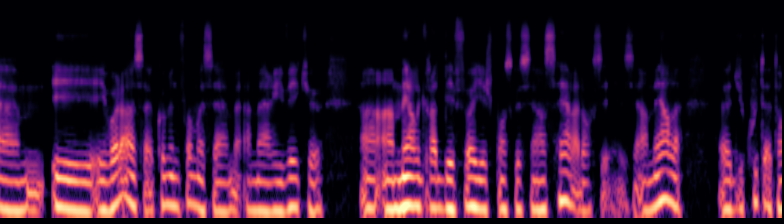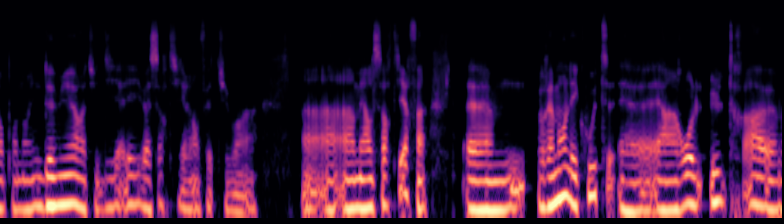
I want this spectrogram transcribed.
Euh, et, voilà, ça, combien de fois, moi, ça m'est arrivé que un, merle gratte des feuilles et je pense que c'est un cerf, alors que c'est un merle. Euh, du coup, tu attends pendant une demi-heure et tu te dis, allez, il va sortir. Et en fait, tu vois un, merle sortir. Enfin, euh, vraiment, l'écoute a un rôle ultra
